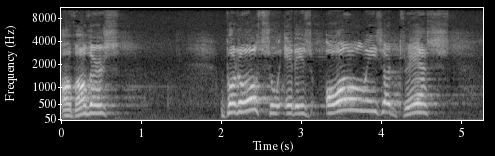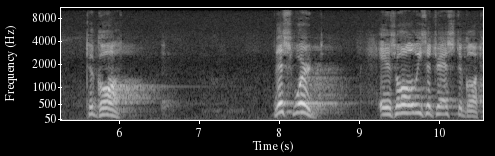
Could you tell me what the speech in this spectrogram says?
of others. But also, it is always addressed to God. This word is always addressed to God.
